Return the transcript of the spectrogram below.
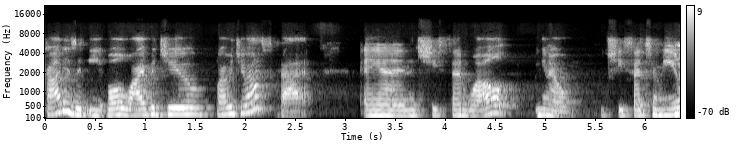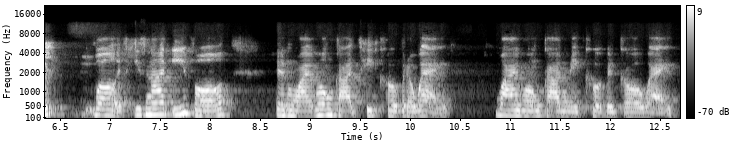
God isn't evil. Why would you why would you ask that? And she said, well, you know, she said to me, well, if he's not evil, then why won't God take COVID away? Why won't God make COVID go away?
